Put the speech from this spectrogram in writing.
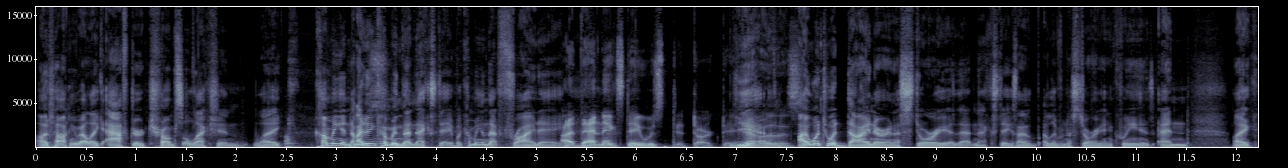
uh, talking about like after Trump's election, like coming in. I didn't come in that next day, but coming in that Friday. I, that next day was a dark day. Yeah, it was. I went to a diner in Astoria that next day 'cause I, I live in Astoria in Queens, and like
